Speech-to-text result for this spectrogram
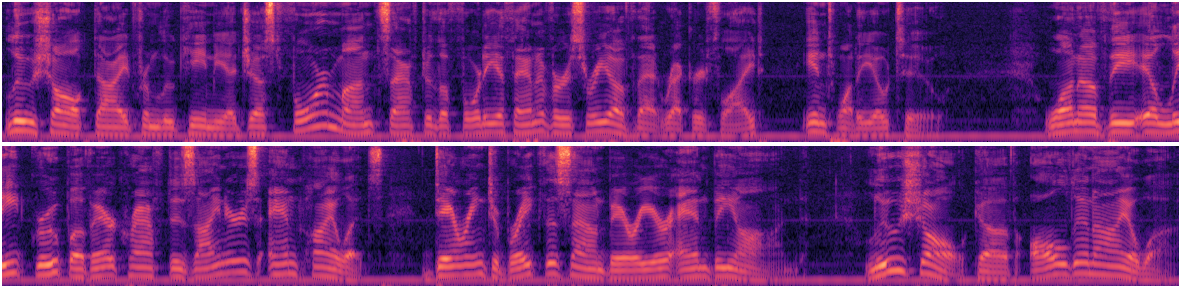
Lou Schalk died from leukemia just four months after the 40th anniversary of that record flight in 2002. One of the elite group of aircraft designers and pilots daring to break the sound barrier and beyond. Lou Schalk of Alden, Iowa,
